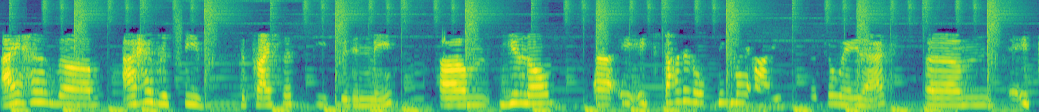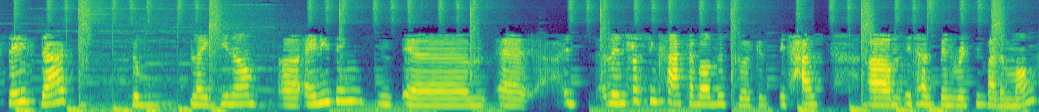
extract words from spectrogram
I have uh, I have received the priceless peace within me. Um, you know, uh, it, it started opening my eyes in such a way that um, it says that the like you know uh, anything. Um, uh, the interesting fact about this book is it has um, it has been written by the monk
